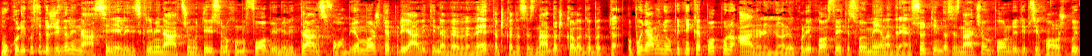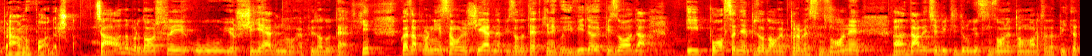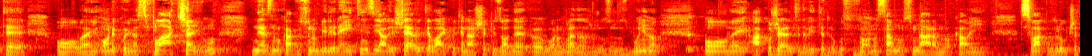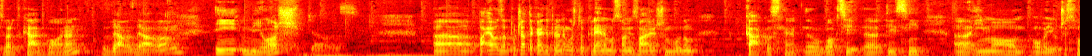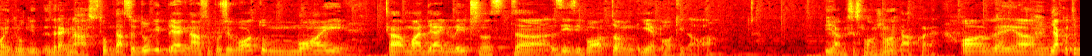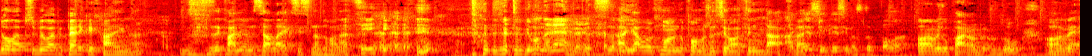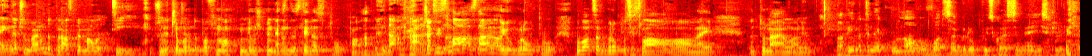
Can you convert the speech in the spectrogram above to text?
Ukoliko ste doživjeli nasilje ili diskriminaciju motivisanu homofobijom ili transfobijom, možete prijaviti na www.dasezna.lgbt. Popunjavanje upitnika je potpuno anonimno, ali ukoliko ostavite svoju mail adresu, tim da se znaće vam ponuditi psihološku i pravnu podršku. Ćao, dobrodošli u još jednu epizodu Tetki, koja zapravo nije samo još jedna epizoda Tetki, nego i video epizoda i poslednja epizoda ove prve sezone. Da li će biti druge sezone, to morate da pitate ovaj, one koji nas plaćaju. Ne znamo kakvi su nam bili rejtinzi, ali šerujte, lajkujte naše epizode, e, Goran gleda zbunjeno. Ovaj, ako želite da vidite drugu sezonu, sa mnom su naravno kao i svakog drugog četvrtka Goran. Zdravo, zdravo i Miloš. Ćao vas. Uh, pa evo za početak, ajde pre nego što krenemo s ovim zvaničnim udom, kako ste? Gokci, uh, ti si uh, imao ovaj, juče svoj drugi drag nastup. Da, svoj drugi drag nastup u životu. Moj, uh, moja drag ličnost uh, Zizi Bottom je pokidala. I ja bih se složila. Tako je. Ove, um, jako ti je bilo lepo, su bilo lepe Perika i Haljina. Zahvaljujem se Aleksis na donaciji. da je to bilo na revers. A ja uvek molim da pomožem sirotinju. Tako. A gde si, gde si nastupala? Ove, u Parobrodu. Ove, a inače moram da prospe malo ti. Inače moram da prospe malo Miloš, ne znam da si nastupala. da, da. Čak si slala i u grupu, u Whatsapp grupu si slao ovaj, tu najavu, ali... Ma vi imate neku novu WhatsApp grupu iz koje sam ja isključio.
